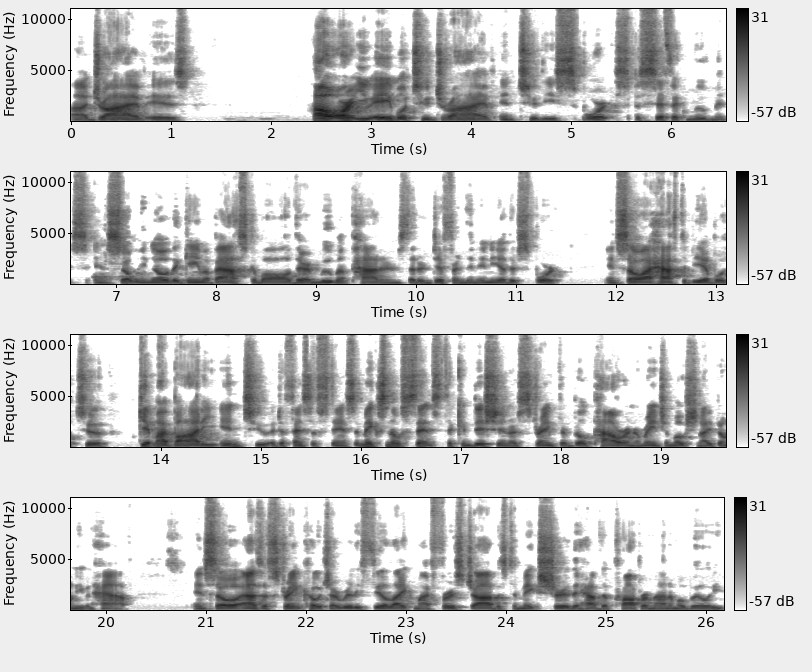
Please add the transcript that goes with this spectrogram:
uh, drive is how are you able to drive into these sport specific movements? And so we know the game of basketball, there are movement patterns that are different than any other sport. And so I have to be able to get my body into a defensive stance. It makes no sense to condition or strength or build power in a range of motion I don't even have. And so, as a strength coach, I really feel like my first job is to make sure they have the proper amount of mobility.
